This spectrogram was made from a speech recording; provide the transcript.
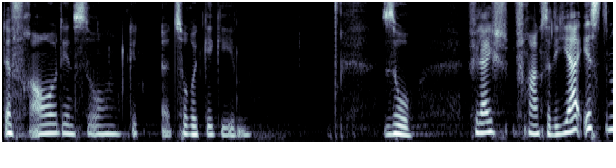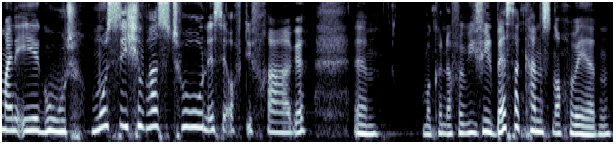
der Frau den Sohn äh, zurückgegeben. So, vielleicht fragst du dich, ja, ist meine Ehe gut? Muss ich was tun? Ist ja oft die Frage. Ähm, man könnte auch, wie viel besser kann es noch werden?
